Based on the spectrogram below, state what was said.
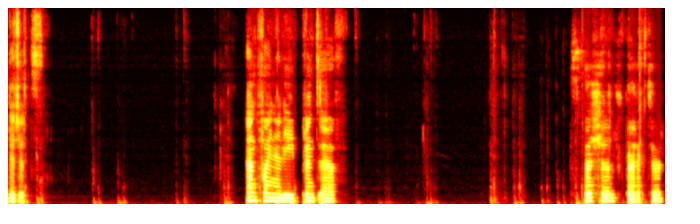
Digits. And finally printf special character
